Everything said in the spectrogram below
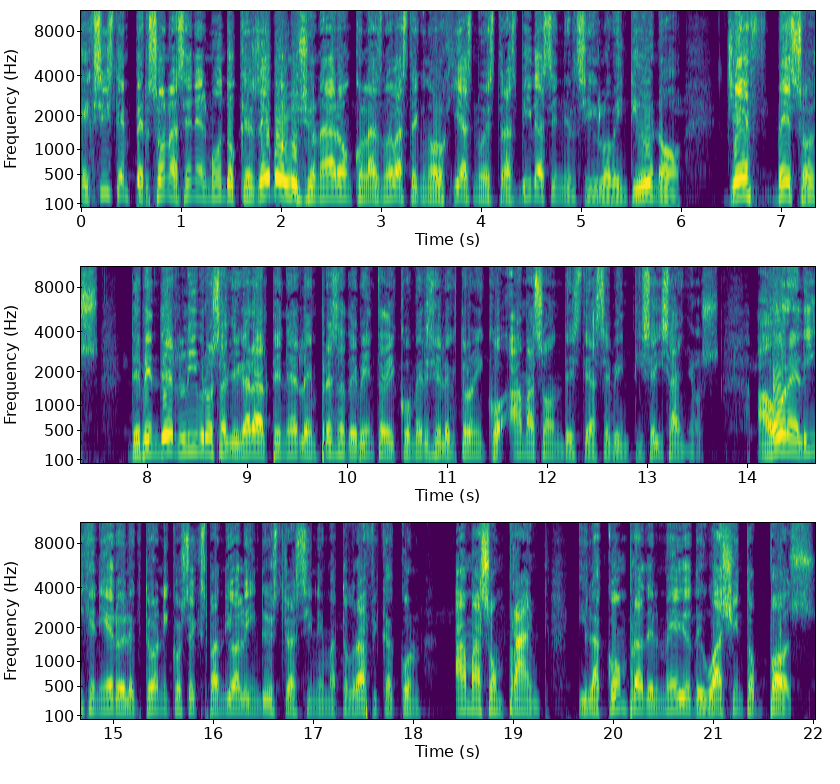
Existen personas en el mundo que revolucionaron con las nuevas tecnologías nuestras vidas en el siglo XXI. Jeff Bezos, de vender libros a llegar a tener la empresa de venta de comercio electrónico Amazon desde hace 26 años. Ahora el ingeniero electrónico se expandió a la industria cinematográfica con Amazon Prime y la compra del medio de Washington Post.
